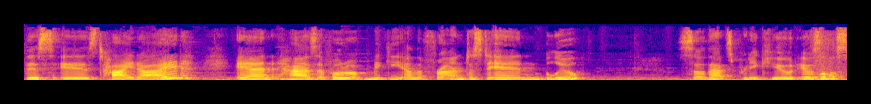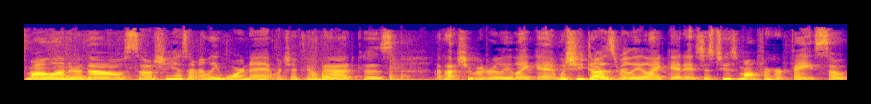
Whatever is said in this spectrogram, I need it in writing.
This is tie-dyed and has a photo of Mickey on the front, just in blue. So that's pretty cute. It was a little small on her though, so she hasn't really worn it, which I feel bad because I thought she would really like it. Which she does really like it. It's just too small for her face. So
